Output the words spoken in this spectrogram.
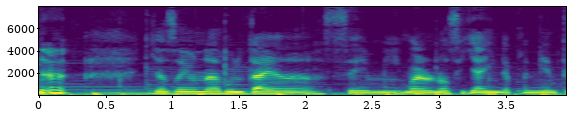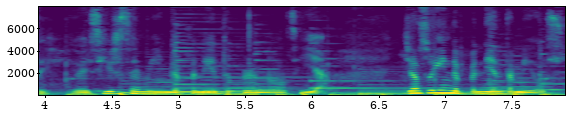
ya soy una adulta semi, bueno, no sé, ya independiente. Iba a decir semi independiente, pero no, sí, ya. Ya soy independiente, amigos.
